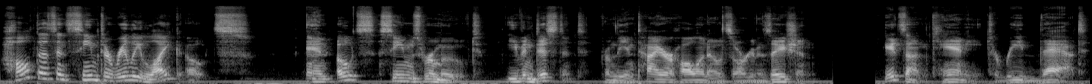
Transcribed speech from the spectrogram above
Hall doesn't seem to really like Oates, and Oates seems removed, even distant, from the entire Hall & Oates organization. It's uncanny to read that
